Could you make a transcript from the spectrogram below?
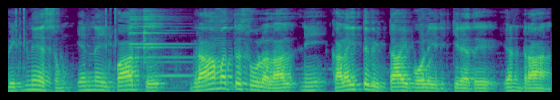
விக்னேஷும் என்னை பார்த்து கிராமத்து சூழலால் நீ களைத்து விட்டாய் போல இருக்கிறது என்றான்.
